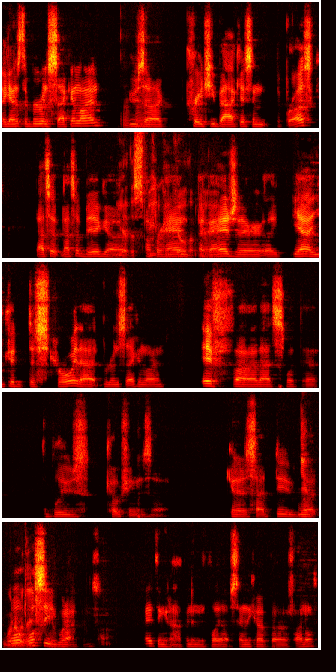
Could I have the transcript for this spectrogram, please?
against the Bruins second line, who's Mhm. uh Krejci, Backes, and DeBrusk. That's a that's a big uh, yeah, the upper hand them. Yeah, yeah. advantage there. Like, yeah, you could destroy that Bruins second line if uh, that's what the the Blues coaching is uh, gonna decide to do. Yeah, but we'll we'll see what happens. Anything could happen in the playoffs, Stanley Cup uh, Finals.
